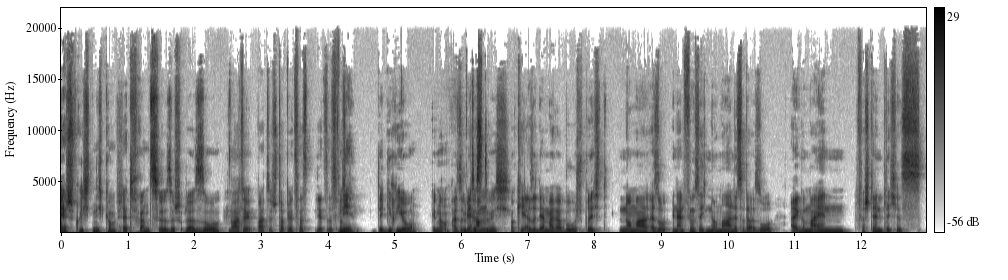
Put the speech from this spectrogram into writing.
Er spricht nicht komplett Französisch oder so. Warte, warte, stopp, jetzt hast, jetzt ist was. Nee, der Griot, genau. Also Gut, wir haben- mich, Okay, also der Marabu spricht normal, also in Anführungszeichen normales oder so allgemein verständliches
